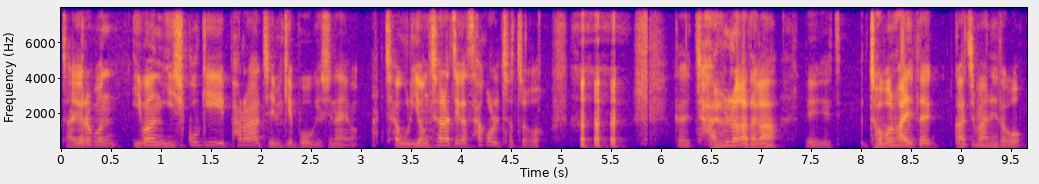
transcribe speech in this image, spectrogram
자 여러분 이번 29기 8화 재밌게 보고 계시나요? 자 우리 영철아 제가 사고를 쳤죠. 그잘 흘러가다가 네, 저번 화이 때까지만 해도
